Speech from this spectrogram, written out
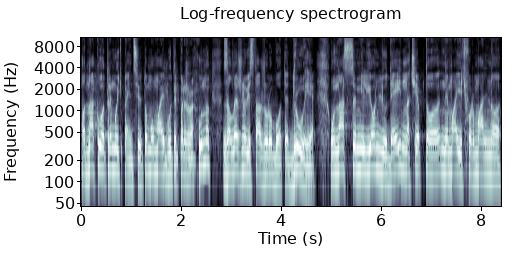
однаково отримують пенсію. Тому має бути перерахунок залежно від стажу роботи. Друге, у нас мільйон людей, начебто, не мають формально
